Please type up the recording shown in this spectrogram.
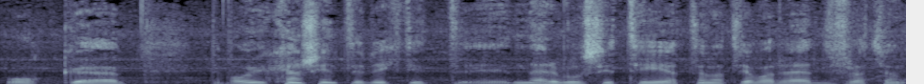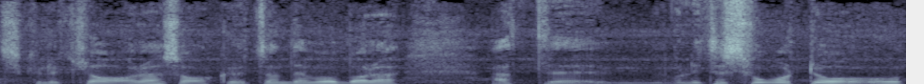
Och eh, det var ju kanske inte riktigt eh, nervositeten att jag var rädd för att jag inte skulle klara saker utan det var bara att det var lite svårt att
